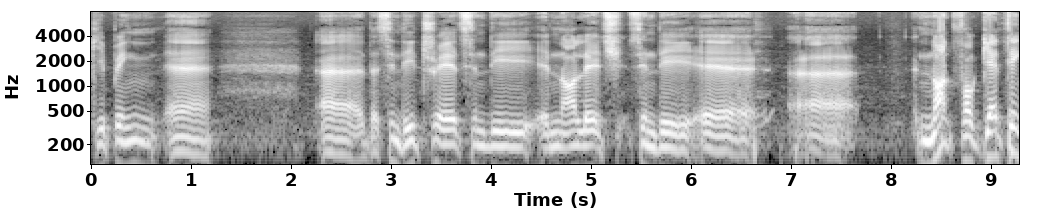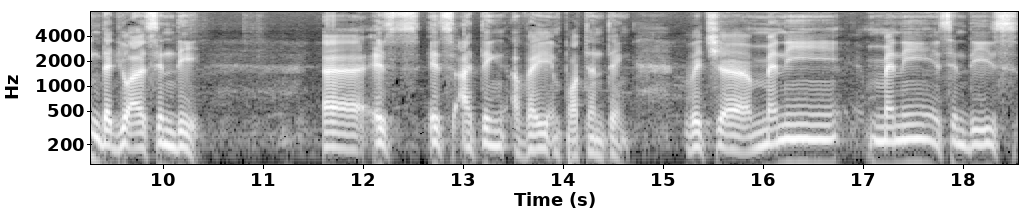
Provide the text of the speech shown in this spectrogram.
keeping uh, uh, the Sindhi traits, Sindhi knowledge, Sindhi, uh, uh, not forgetting that you are Sindhi uh, is is I think a very important thing, which uh, many many Sindhis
